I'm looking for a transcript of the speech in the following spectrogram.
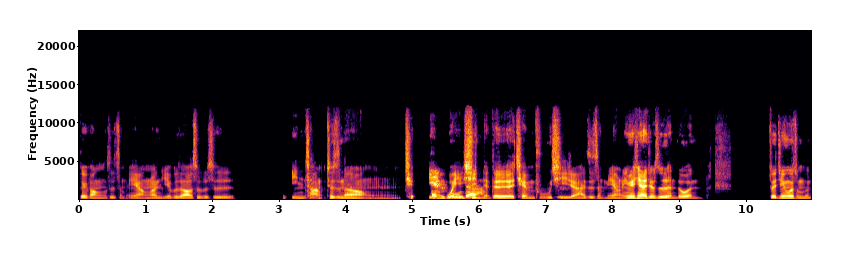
对方是怎么样，那你也不知道是不是隐藏，就是那种潜伪信的，对对对，潜伏期的还是怎么样？因为现在就是很多人最近为什么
